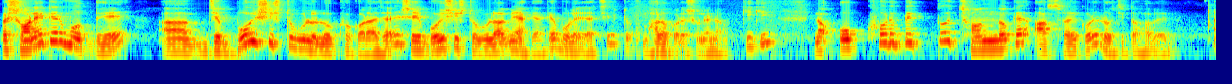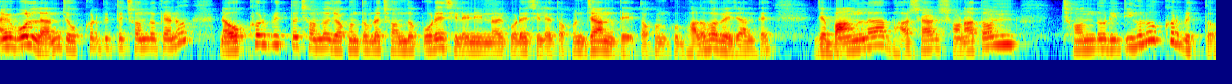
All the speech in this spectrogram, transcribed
বা সনেটের মধ্যে যে বৈশিষ্ট্যগুলো লক্ষ্য করা যায়, সেই বৈশিষ্ট্যগুলো আমি একে একে বলে যাচ্ছি। একটু ভালো করে শুনে নাও। কি কি? না, অক্ষরবৃত্ত ছন্দকে আশ্রয় করে রচিত হবে। আমি বললাম যে অক্ষরবৃত্ত ছন্দ কেন? না, অক্ষরবৃত্ত ছন্দ যখন তোমরা ছন্দ পড়েছিলে, নির্ণয় করেছিলে, তখন জানতে, তখন খুব ভালোভাবে জানতে যে বাংলা ভাষার সনাতন ছন্দ রীতি হলো অক্ষরবৃত্ত।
